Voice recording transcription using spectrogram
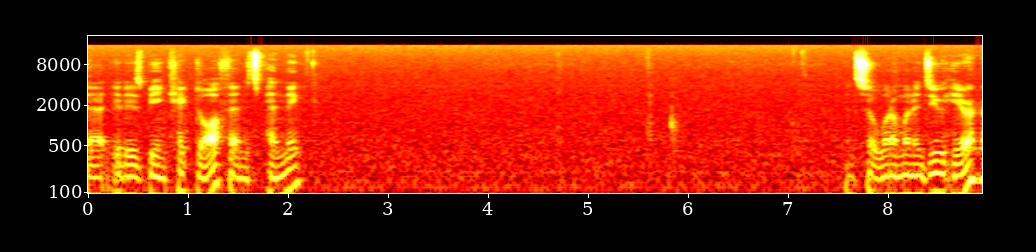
that it is being kicked off and it's pending. So what I'm going to do here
